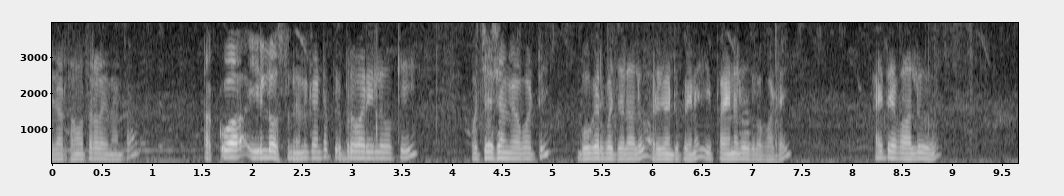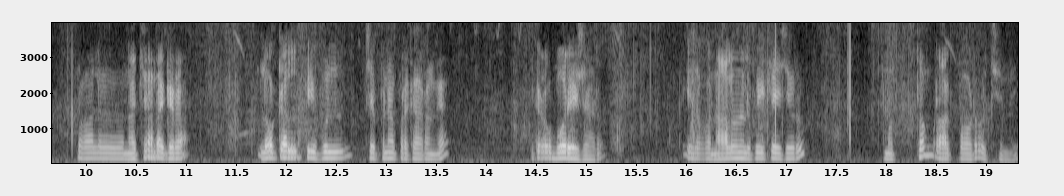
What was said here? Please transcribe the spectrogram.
ఐదారు సంవత్సరాలు అయిందంట. తక్కువ ఈళ్ళు వస్తుంది. ఎందుకంటే ఫిబ్రవరిలోకి వచ్చేసాం కాబట్టి భూగర్భ జలాలు అడుగంటిపోయినాయి ఈ పైన లోతులు పడ్డాయి. అయితే వాళ్ళు వాళ్ళు నచ్చిన దగ్గర లోకల్ పీపుల్ చెప్పిన ప్రకారంగా ఇక్కడ బోర్ వేశారు. ఇది ఒక నాలుగు వందల ఫీట్లు వేసారు మొత్తం రాక్ పౌడర్ వచ్చింది.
